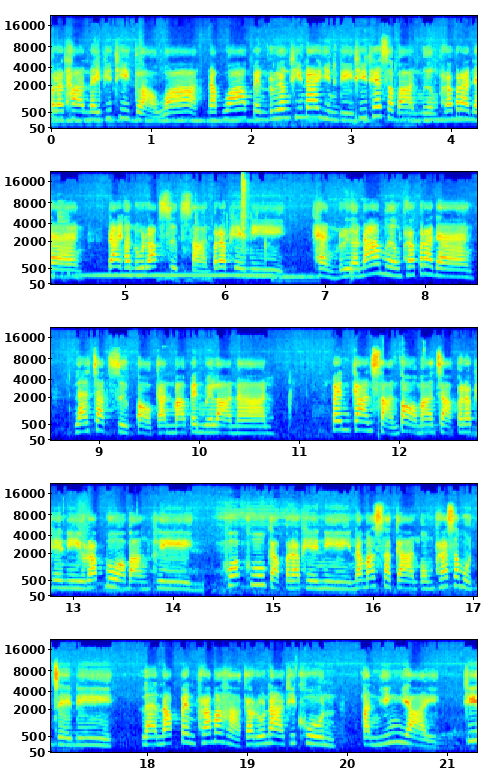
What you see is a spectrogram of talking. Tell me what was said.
ประธานในพิธีกล่าวว่า นับว่าเป็นเรื่องที่น่ายินดีที่เทศบาลเมืองพระประแดง ได้อนุรักษ์สืบสารประเพณี แข่งเรือหน้าเมืองพระประแดง และจัดสืบต่อกันมาเป็นเวลานาน เป็นการสานต่อมาจากประเพณีรับบัวบางพลี ควบคู่กับประเพณีนมัสการองค์พระสมุทรเจดีย์และนับเป็นพระมหากรุณาธิคุณ อันยิ่งใหญ่ที่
